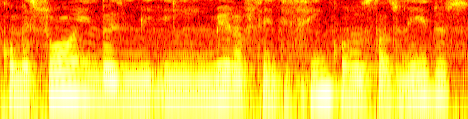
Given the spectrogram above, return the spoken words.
Começou em, 2000, em 1905 nos Estados Unidos.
